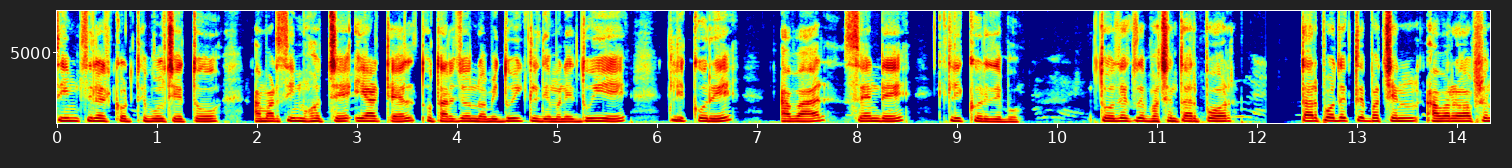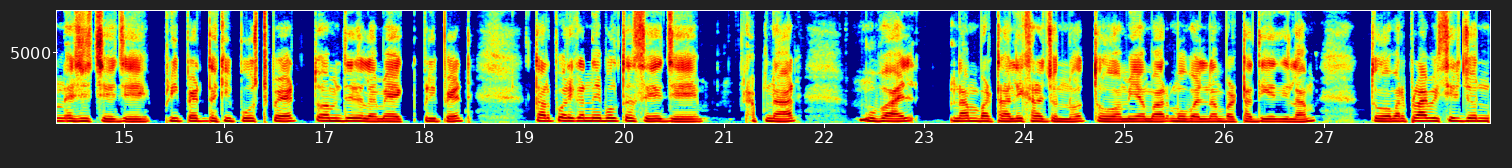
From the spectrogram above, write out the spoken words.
সিম সিলেক্ট করতে বলছে, তো আমার সিম হচ্ছে এয়ারটেল তো তার জন্য আমি দুই ক্লিক মানে দুইয়ে ক্লিক করে আবার সেন্ডে ক্লিক করে দেব। তো দেখতে পাচ্ছেন, তারপর তারপর দেখতে পাচ্ছেন, আবার অপশন এসেছে যে প্রিপেড নাকি পোস্টপেড তো আমি দিয়ে দিলাম এক প্রিপেড তারপর এখানে বলতেছে যে আপনার মোবাইল নাম্বারটা লেখার জন্য, তো আমি আমার মোবাইল নাম্বারটা দিয়ে দিলাম। তো আমার প্রাইভেসির জন্য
